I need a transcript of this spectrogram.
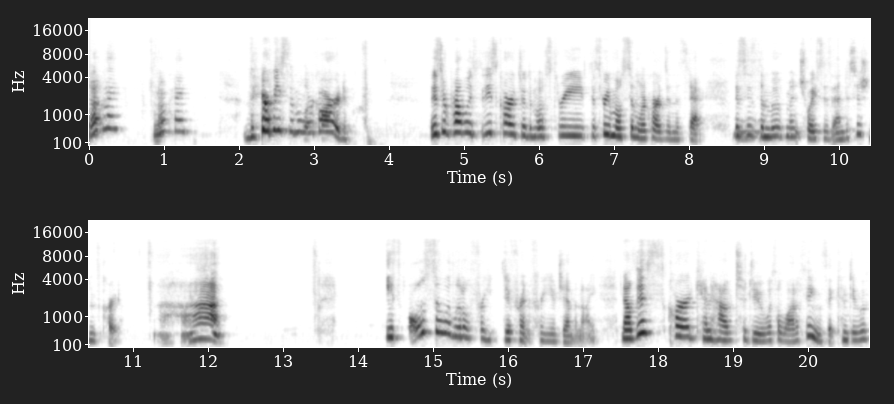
Okay. Okay. Very similar card. These are probably these cards are the most three the three most similar cards in this deck. This is the movement, choices, and decisions card. Uh-huh. It's also a little for, different for you, Gemini. Now, this card can have to do with a lot of things. It can do with,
